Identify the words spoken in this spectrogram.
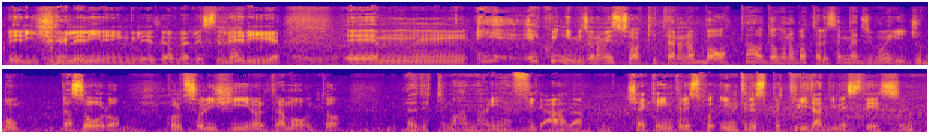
le, righe, le linee in inglese, vabbè, le, le righe. Ehm, E, e quindi mi sono messo a chittare una botta, ho dato una botta alle 6 e mezzo di pomeriggio, boom, da solo, col solicino, il tramonto, e ho detto mamma mia è figata, cioè che intros- introspettività di me stesso.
